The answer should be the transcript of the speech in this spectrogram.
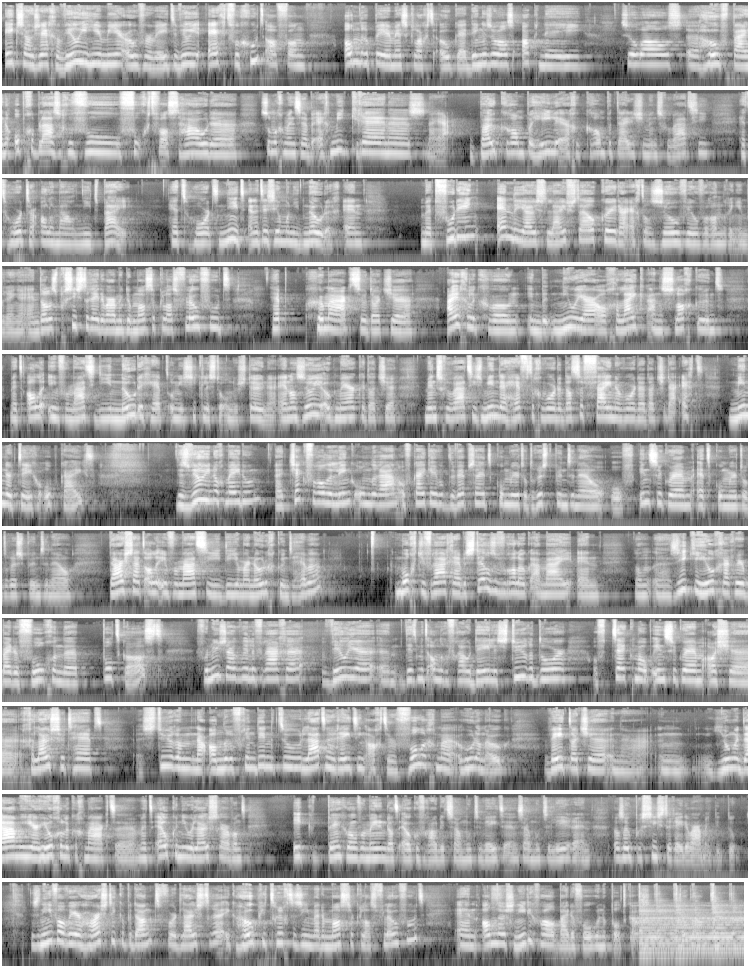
ik zou zeggen, wil je hier meer over weten? Wil je echt voor goed af van andere PMS-klachten ook? Hè? Dingen zoals acne, zoals uh, hoofdpijn, opgeblazen gevoel, vocht vasthouden. Sommige mensen hebben echt migraines. Nou ja, buikkrampen, hele erge krampen tijdens je menstruatie. Het hoort er allemaal niet bij. Het hoort niet en het is helemaal niet nodig. En met voeding en de juiste lifestyle kun je daar echt al zoveel verandering in brengen. En dat is precies de reden waarom ik de masterclass Flow Food heb gemaakt. Zodat je eigenlijk gewoon in het nieuwe jaar al gelijk aan de slag kunt met alle informatie die je nodig hebt om je cyclus te ondersteunen. En dan zul je ook merken dat je menstruaties minder heftig worden, dat ze fijner worden, dat je daar echt minder tegen opkijkt. Dus wil je nog meedoen? Uh, check vooral de link onderaan of kijk even op de website komweertotrust.nl of Instagram komweertotrust.nl. Daar staat alle informatie die je maar nodig kunt hebben. Mocht je vragen hebben, stel ze vooral ook aan mij. En dan uh, zie ik je heel graag weer bij de volgende podcast. Voor nu zou ik willen vragen: wil je uh, dit met andere vrouwen delen? Stuur het door of tag me op Instagram als je geluisterd hebt. Eh, stuur hem naar andere vriendinnen toe. Laat een rating achter. Volg me, hoe dan ook. Weet dat je een, uh, een jonge dame hier heel gelukkig maakt uh, met elke nieuwe luisteraar. Want ik ben gewoon van mening dat elke vrouw dit zou moeten weten en zou moeten leren. En dat is ook precies de reden waarom ik dit doe. Dus in ieder geval weer hartstikke bedankt voor het luisteren. Ik hoop je terug te zien bij de masterclass Flowfood. En anders in ieder geval bij de volgende podcast. Tot dan.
